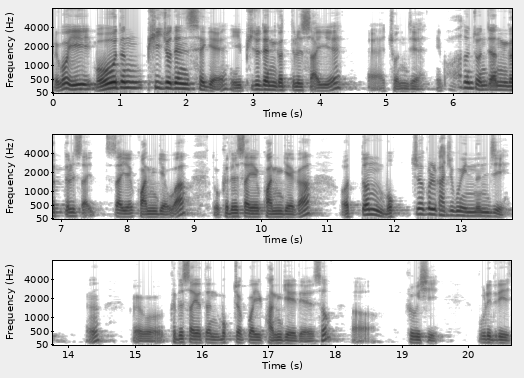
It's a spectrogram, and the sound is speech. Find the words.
그리고 이 모든 피조된 세계, 이 피조된 것들 사이에 존재, 모든 존재한 것들 사이의 관계와 또 그들 사이의 관계가 어떤 목적을 가지고 있는지 어? 그리고 그들 사이 어떤 목적과 이 관계에 대해서 어, 그것이 우리들이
